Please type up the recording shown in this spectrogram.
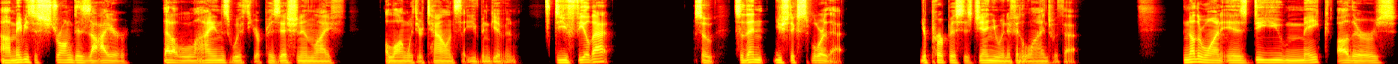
Uh, maybe it's a strong desire that aligns with your position in life, along with your talents that you've been given. Do you feel that? So, so then you should explore that. Your purpose is genuine if it aligns with that. Another one is do you make others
